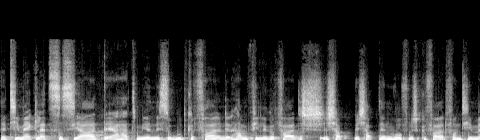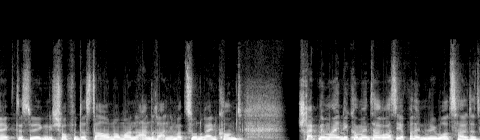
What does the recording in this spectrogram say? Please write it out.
Der T-Mac letztes Jahr, der hat mir nicht so gut gefallen. Den haben viele gefeiert. Ich, ich habe ich hab den Wurf nicht gefeiert von T-Mac. Deswegen, ich hoffe, dass da auch nochmal eine andere Animation reinkommt. Schreibt mir mal in die Kommentare, was ihr von den Rewards haltet.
